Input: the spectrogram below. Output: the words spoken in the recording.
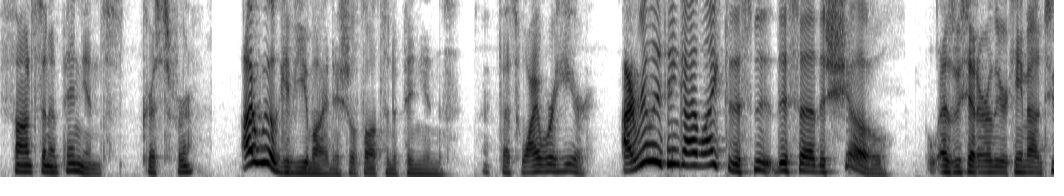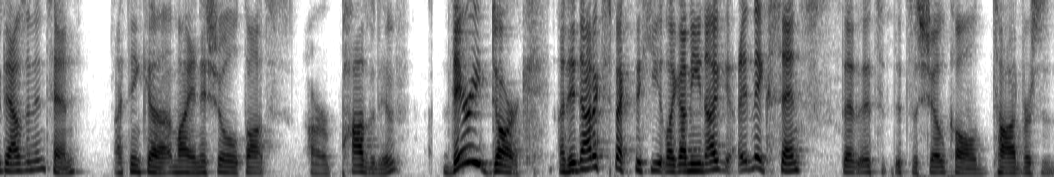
thoughts and opinions, Christopher? I will give you my initial thoughts and opinions. That's why we're here. I really think I liked this this uh this show. As we said earlier, came out in 2010. I think uh, my initial thoughts are positive. Very dark. I did not expect the heat. Like, I mean, I, it makes sense that it's it's a show called Todd versus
